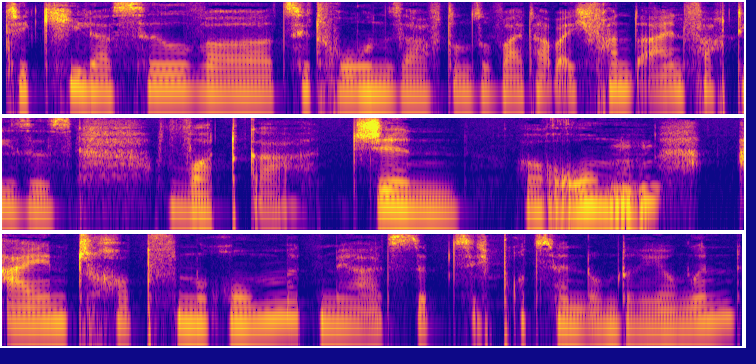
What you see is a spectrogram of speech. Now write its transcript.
Tequila Silver, Zitronensaft und so weiter. Aber ich fand einfach dieses Wodka, Gin, Rum, mhm. ein Tropfen Rum mit mehr als 70 Prozent Umdrehungen,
